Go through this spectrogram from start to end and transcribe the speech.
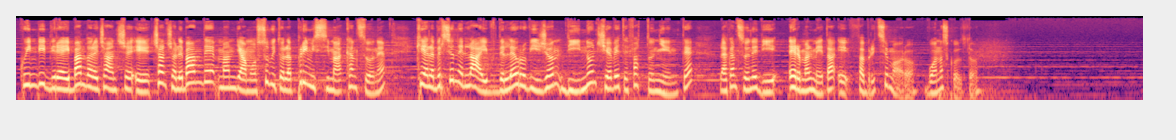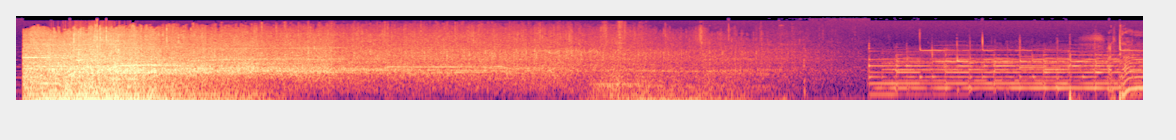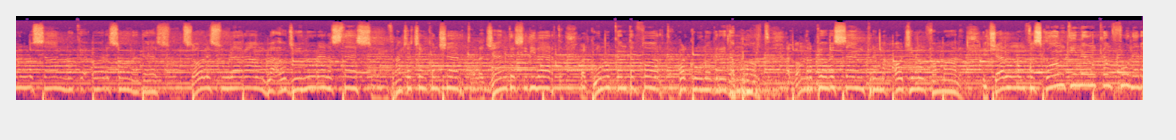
Quindi direi bando alle ciance e ciancio alle bande, mandiamo subito la primissima canzone, che è la versione live dell'Eurovision di Non ci avete fatto niente, la canzone di Ermal Meta e Fabrizio Moro. Buon ascolto.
